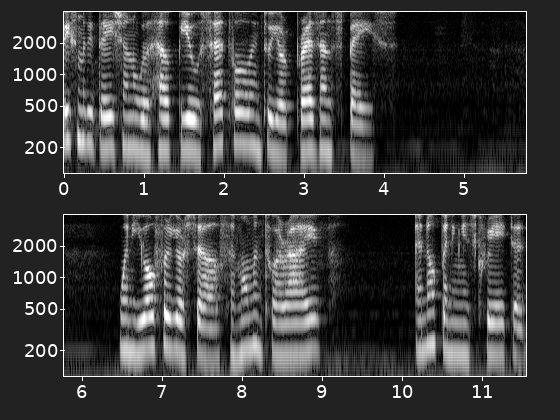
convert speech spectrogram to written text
This meditation will help you settle into your present space when you offer yourself a moment to arrive, an opening is created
